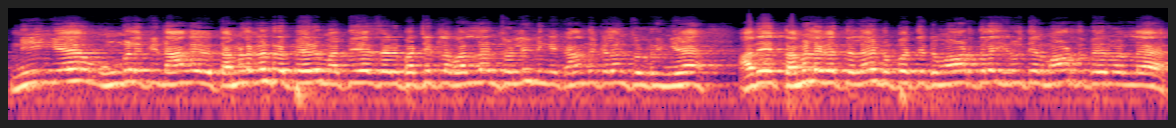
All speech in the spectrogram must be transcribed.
நீங்க உங்களுக்கு நாங்க தமிழகன்ற பேரு மத்திய அரசு பட்ஜெட்ல வரலன்னு சொல்லி நீங்க கலந்துக்கலன்னு சொல்றீங்க. அதே தமிழகத்துல முப்பத்தெட்டு மாவட்டத்துல இருபத்தி ஏழு மாவட்டத்து பேர் வரல.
